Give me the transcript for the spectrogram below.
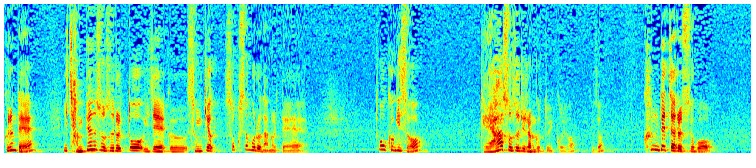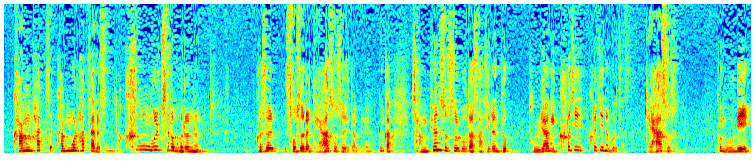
그런데 이 장편 소설을 또 이제 그 성격, 속성으로 나눌 때 또 거기서 대하 소설이라는 것도 있고요. 그죠? 큰 대자를 쓰고 강하자, 강물 하자를 씁니다. 큰 물처럼 흐르는 그것을 소설을 대하 소설이라 그래요. 그러니까 장편 소설보다 사실은 더 분량이 커지, 커지는 거죠. 대하 소설. 그럼 우리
